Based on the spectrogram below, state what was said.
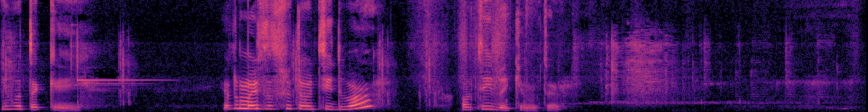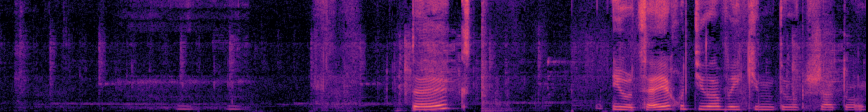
І вот такий. Я думаю, зашити оці два, а оцей викинути. Так. І оце я хотіла викинути взагалі.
